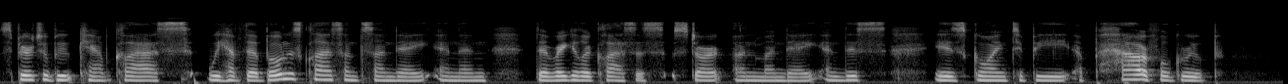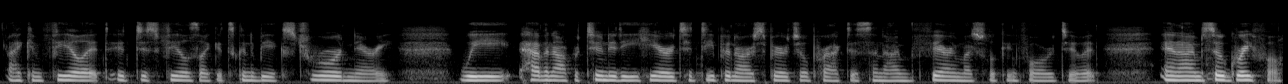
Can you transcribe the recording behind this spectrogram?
Spiritual Boot Camp class, we have the bonus class on Sunday and then the regular classes start on Monday. And this is going to be a powerful group. I can feel it. It just feels like it's going to be extraordinary. We have an opportunity here to deepen our spiritual practice, and I'm very much looking forward to it. And I'm so grateful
